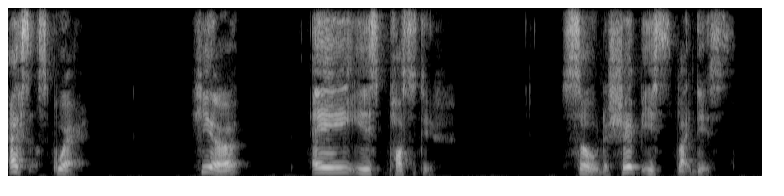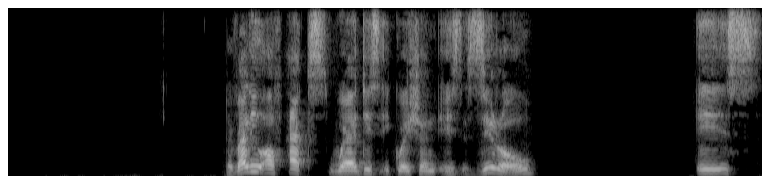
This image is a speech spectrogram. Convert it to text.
x squared. Here, a is positive. So the shape is like this. The value of x where this equation is 0 is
